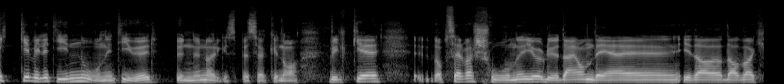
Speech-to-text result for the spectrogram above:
ikke villet gi noen intervjuer under norgesbesøket nå. Hvilke observasjoner gjør du deg om det, Ida Dalvak?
